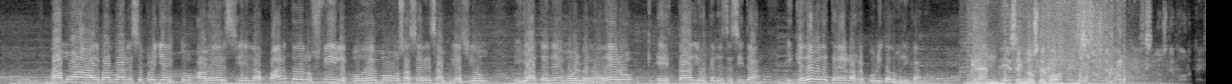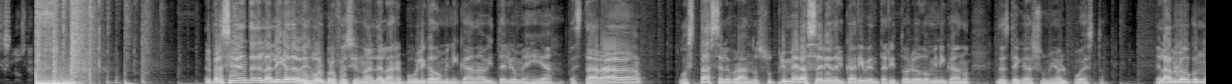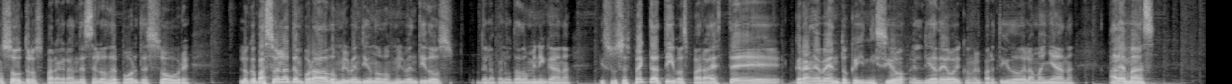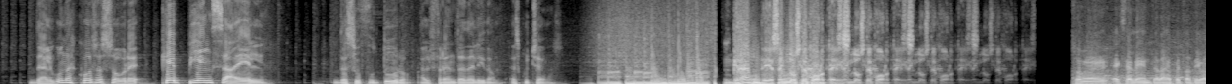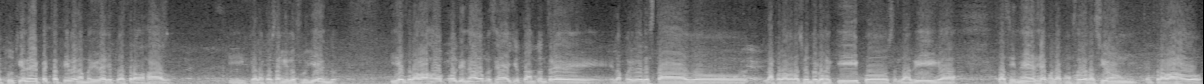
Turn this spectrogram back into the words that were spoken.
vamos a evaluar ese proyecto a ver si en la parte de los files podemos hacer esa ampliación y ya tenemos el verdadero estadio que necesita y que debe de tener la República Dominicana. Grandes en los deportes. El presidente de la Liga de Béisbol Profesional de la República Dominicana, Vitelio Mejía, estará o está celebrando su primera serie del Caribe en territorio dominicano desde que asumió el puesto. Él habló con nosotros para Grandes en los Deportes sobre lo que pasó en la temporada 2021-2022 de la pelota dominicana y sus expectativas para este gran evento que inició el día de hoy con el partido de la mañana. Además de algunas cosas sobre qué piensa él de su futuro al frente del IDOM. Escuchemos. Grandes en los deportes. En los deportes. En los deportes. Son excelentes las expectativas. Tú tienes expectativas en la medida que tú has trabajado y que las cosas han ido fluyendo. Y el trabajo coordinado que se ha hecho tanto entre el apoyo del Estado, la colaboración de los equipos, la liga, la sinergia con la confederación, el trabajo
